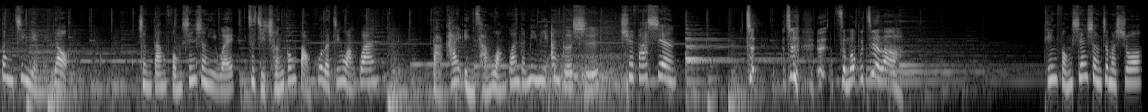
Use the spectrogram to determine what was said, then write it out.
动静也没有。正当冯先生以为自己成功保护了金王冠，打开隐藏王冠的秘密暗格时，却发现这这呃怎么不见了？听冯先生这么说，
